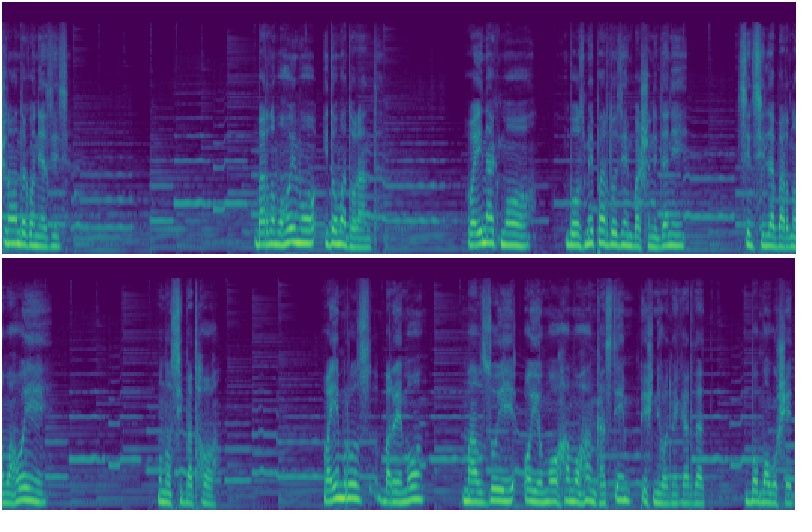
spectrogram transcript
шунавандагони азиз. Барномаҳои мо идома доранд ва инак мо боз мепардозем ба шунидани силсила барномаҳои муносибатҳо. Ва имрӯз барои мо мавзӯи оё мо ҳамоҳанг ҳастем пешниҳод мегардад. Бо мо бошед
